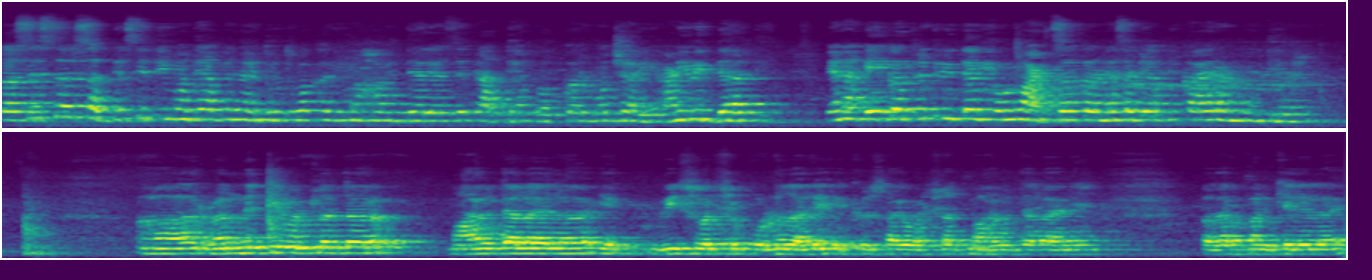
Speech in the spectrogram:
तसेच तर सद्यस्थितीमध्ये आपल्या नेतृत्वाखाली महाविद्यालयाचे प्राध्यापक कर्मचारी आणि विद्यार्थी यांना एकत्रितरित्या घेऊन वाटचाल करण्यासाठी आपली काय रणनीती आहे? रणनीती म्हटलं तर महाविद्यालयाला एक वीस वर्ष पूर्ण झाले एकविसाव्या वर्षात महाविद्यालयाने पदार्पण केलेलं आहे.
